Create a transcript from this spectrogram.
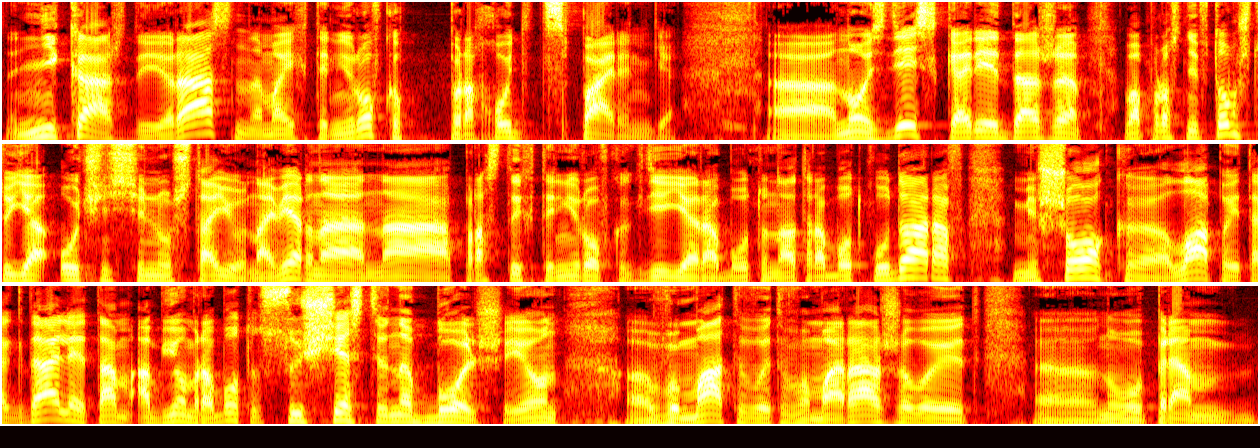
не каждый каждый раз на моих тренировках проходят спарринги. А, но здесь скорее даже вопрос не в том, что я очень сильно устаю. Наверное, на простых тренировках, где я работаю на отработку ударов, мешок, э, лапы и так далее, там объем работы существенно больше. И он э, выматывает, вымораживает, э, ну, прям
